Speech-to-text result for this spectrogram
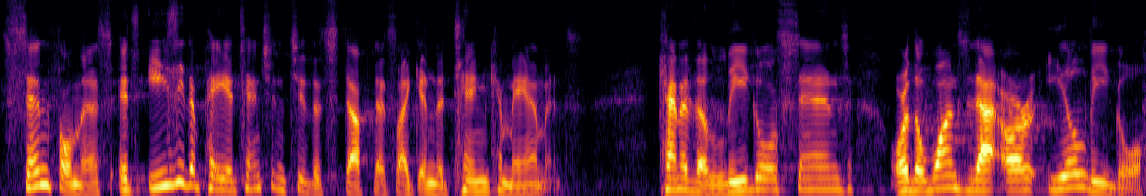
sinfulness, it's easy to pay attention to the stuff that's like in the Ten Commandments, kind of the legal sins or the ones that are illegal.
